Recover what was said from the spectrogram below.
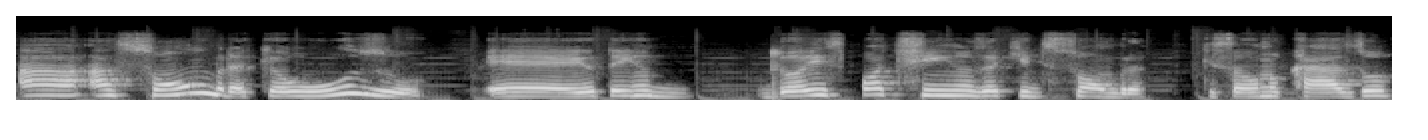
a, a sombra que eu uso, é, eu tenho dois potinhos aqui de sombra, que são, no caso,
